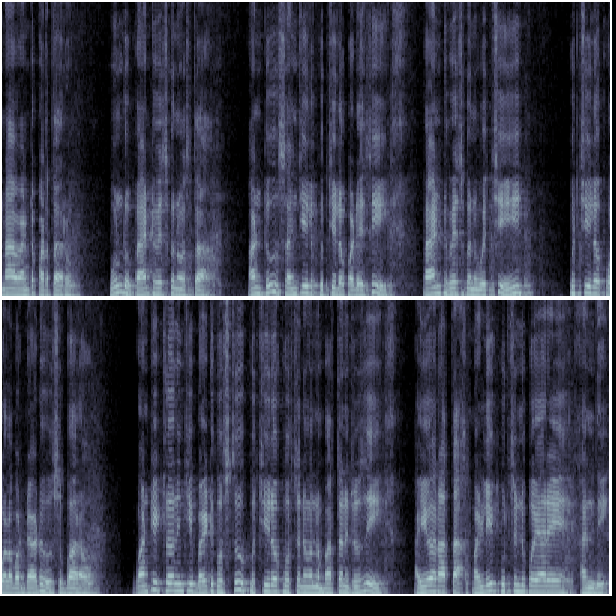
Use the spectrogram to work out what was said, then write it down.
నా వెంట పడతారు. ఉండు ప్యాంటు వేసుకుని వస్తా అంటూ సంచీలు కుర్చీలో పడేసి ప్యాంటు వేసుకుని వచ్చి కుర్చీలో కూలబడ్డాడు సుబ్బారావు. వంటిట్లో నుంచి బయటకు వస్తూ కుర్చీలో కూర్చుని ఉన్న భర్తని చూసి అయ్యో రాత మళ్ళీ కూర్చుండిపోయారే అంది.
